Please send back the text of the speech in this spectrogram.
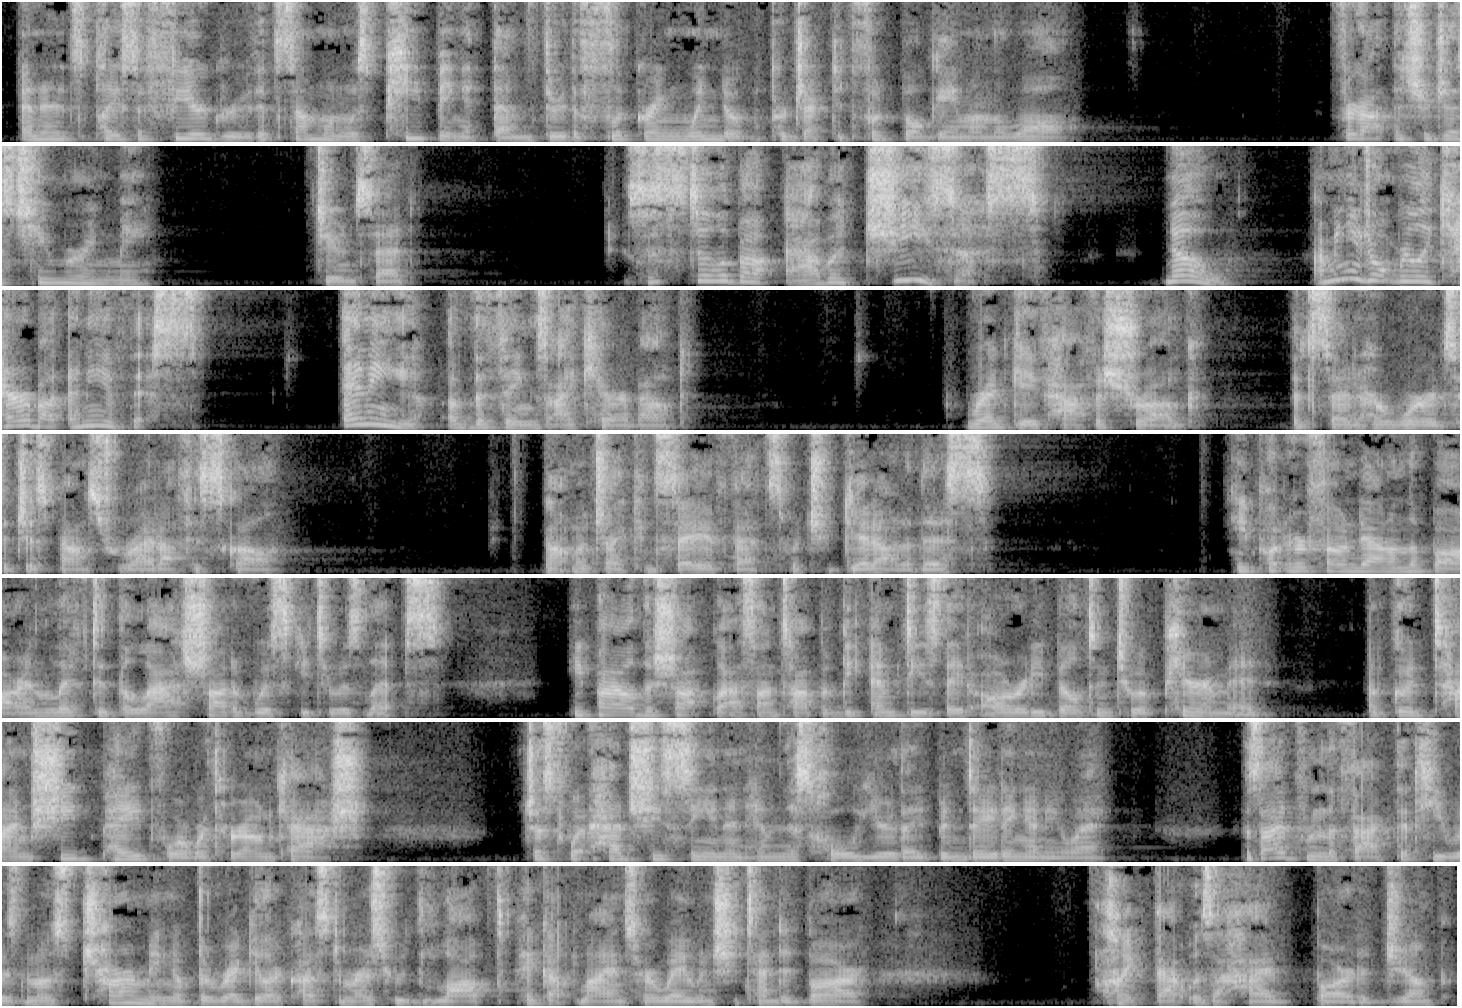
and in its place a fear grew that someone was peeping at them through the flickering window of the projected football game on the wall. Forgot that you're just humoring me, June said. Is this still about ABBA? Jesus! No, I mean you don't really care about any of this. Any of the things I care about. Red gave half a shrug that said her words had just bounced right off his skull. Not much I can say if that's what you get out of this. He put her phone down on the bar and lifted the last shot of whiskey to his lips. He piled the shot glass on top of the empties they'd already built into a pyramid, a good time she'd paid for with her own cash. Just what had she seen in him this whole year they'd been dating anyway? Aside from the fact that he was the most charming of the regular customers who'd lobbed pickup lines her way when she tended bar. Like that was a high bar to jump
